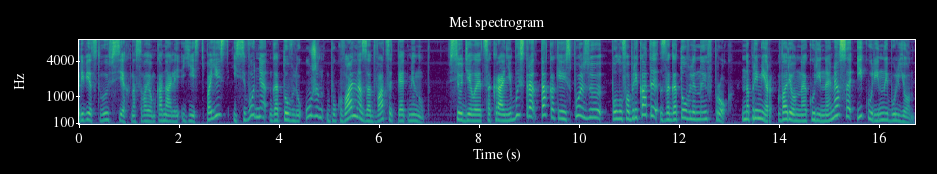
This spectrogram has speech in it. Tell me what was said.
приветствую всех на своем канале «Есть поесть» и сегодня готовлю ужин буквально за 25 минут. Все делается крайне быстро, так как я использую полуфабрикаты, заготовленные впрок. Например, вареное куриное мясо и куриный бульон.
